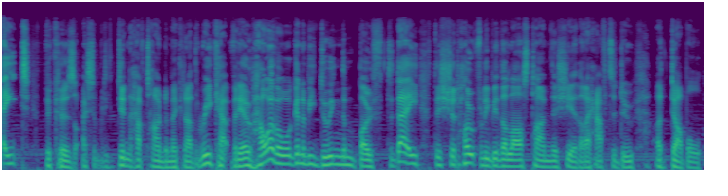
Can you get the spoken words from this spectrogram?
8, because I simply didn't have time to make another recap video. However, we're going to be doing them both today. This should hopefully be be the last time this year that I have to do a double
